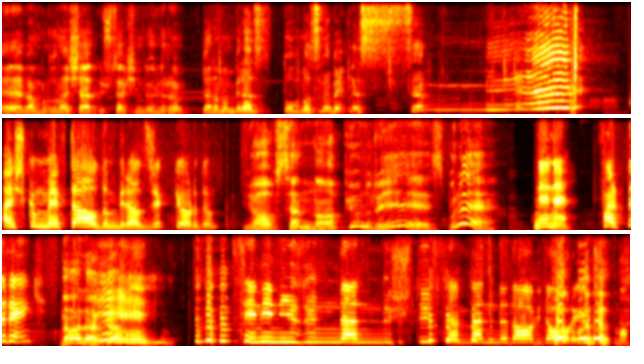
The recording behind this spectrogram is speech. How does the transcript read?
Ee, ben buradan aşağı düşsem şimdi ölürüm. Canımın biraz dolmasını beklesem mi? Aşkım mefta aldım birazcık gördüm. Ya sen ne yapıyorsun reis? Bu ne? Ne ne? Farklı renk. Ne alaka? Senin yüzünden düştüysen ben de daha bir daha oraya lan. çıkmam.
